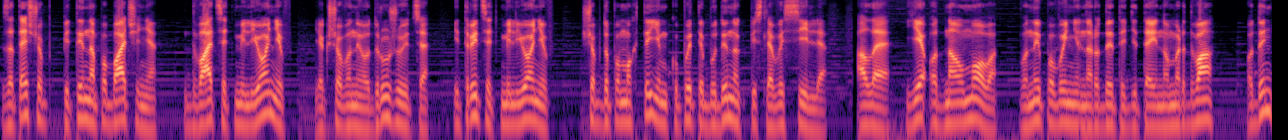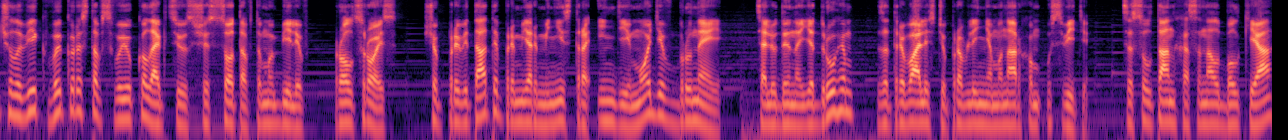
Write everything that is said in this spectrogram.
за те, щоб піти на побачення 20 мільйонів, якщо вони одружуються, і 30 мільйонів, щоб допомогти їм купити будинок після весілля. Але є одна умова: вони повинні народити дітей номер 2 Один чоловік використав свою колекцію з 600 автомобілів Rolls-Royce, щоб привітати прем'єр-міністра Індії Моді в Брунеї. Ця людина є другим за тривалістю правління монархом у світі. Це султан Хасанал Болкіа,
